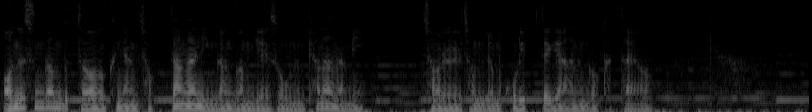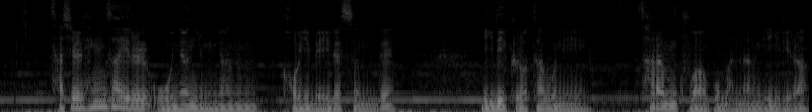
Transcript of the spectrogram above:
어느 순간부터 그냥 적당한 인간관계에서 오는 편안함이 저를 점점 고립되게 하는 것 같아요. 사실 행사 일을 5년, 6년 거의 매일 했었는데 일이 그렇다 보니 사람 구하고 만나는 게 일이라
